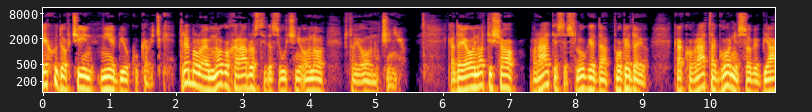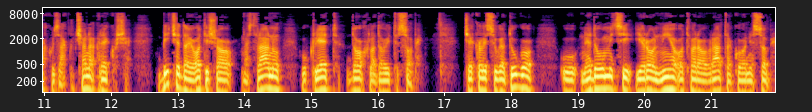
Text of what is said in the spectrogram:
Ehudov čin nije bio kukavički. Trebalo je mnogo hrabrosti da se učini ono što je on učinio. Kada je on otišao, vrate se sluge da pogledaju kako vrata gornje sobe bjahu zaključana, rekoše, bit će da je otišao na stranu u klijet do hladovite sobe. Čekali su ga dugo u nedoumici, jer on nije otvarao vrata gornje sobe.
